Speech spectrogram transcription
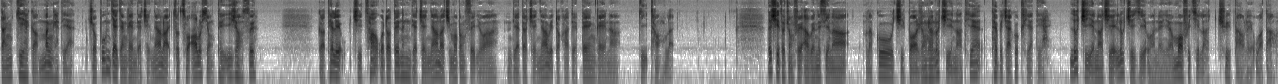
tăng kia có măng hạt địa cho bốn chế chẳng cái để chuyện nhau nó xuất xuất ở lúc xong thì ý rõ sự sư có thể liệu chỉ sau và đầu tiên nâng để chuyện nhau nói chỉ một bằng sự yếu để đầu chuyện nhau vì trong họ để tên cái nó kỹ thông lại tới khi tôi trong phía áo bên này nó là cô chỉ bỏ rong ra lúc chỉ nó thế thay bởi trái cô kia tiền lúc chỉ nó chỉ lúc chỉ gì và này mua phải chỉ là chữ tàu lại và tàu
